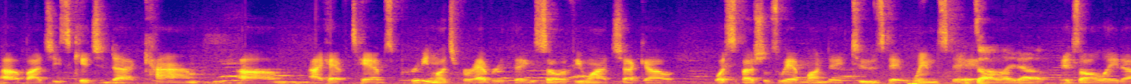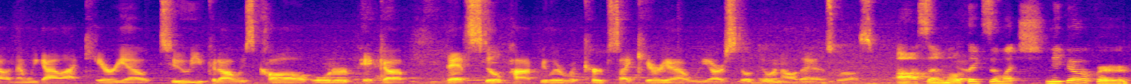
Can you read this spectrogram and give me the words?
uh, bocceskitchen.com, um, I have tabs pretty much for everything. So if you want to check out what specials we have Monday, Tuesday, Wednesday, It's all laid out. it's all laid out. And then we got a lot of carry out too. You could always call, order, pick up. That's still popular with curbside carry out. We are still doing all that as well. So, Awesome. Well, Yeah. thanks so much, Nico, for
